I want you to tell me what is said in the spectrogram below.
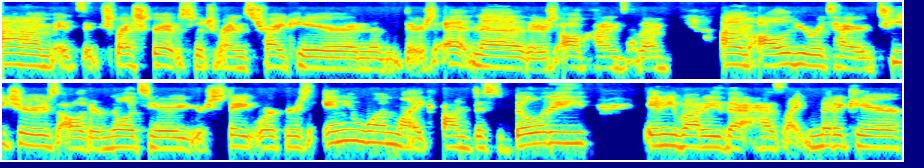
Um, it's Express Scripts, which runs TRICARE, and then there's Aetna, there's all kinds of them. Um, all of your retired teachers, all of your military, your state workers, anyone like on disability, anybody that has like Medicare,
